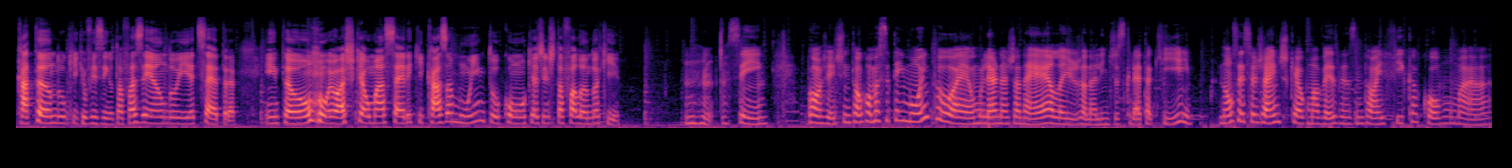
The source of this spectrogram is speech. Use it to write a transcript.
catando o que, que o vizinho tá fazendo e etc. Então, eu acho que é uma série que casa muito com o que a gente tá falando aqui. Uhum, sim. Bom, gente, então como se tem muito é, Mulher na Janela e Janela Indiscreta aqui, não sei se eu já indiquei alguma vez, mas então aí fica como uma,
